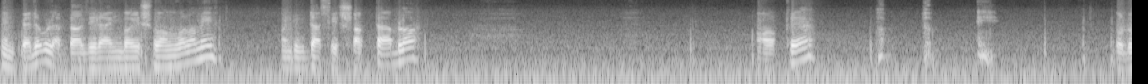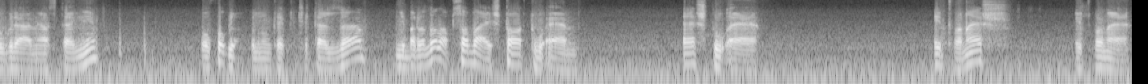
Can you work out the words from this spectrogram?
Mint például ebbe az irányba is van valami, mondjuk Daci saktábla. Oké. Okay. Tud ugrálni, azt ennyi. Akkor foglalkozunk egy kicsit ezzel. Nyilván az alapszabály start to end. S to E. Itt van S, itt van E.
